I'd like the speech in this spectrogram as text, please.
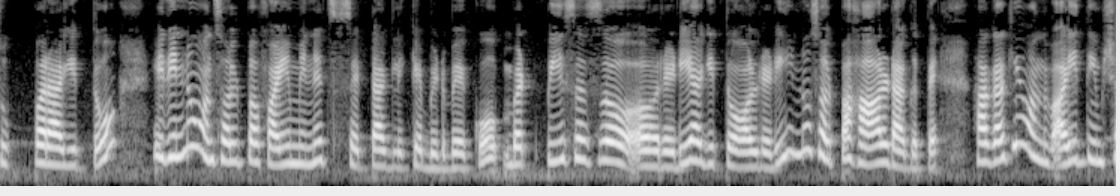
ಸೂಪರ್ ಆಗಿತ್ತು. ಇದಿನ್ನೂ ಒಂದು ಸ್ವಲ್ಪ ಫೈವ್ ಮಿನಿಟ್ಸ್ ಸೆಟ್ ಆಗಲಿಕ್ಕೆ ಬಿಡಬೇಕು. ಬಟ್ ಪೀಸಸ್ ರೆಡಿ ಆಗಿತ್ತು ಆಲ್ರೆಡಿ ಇನ್ನೂ ಸ್ವಲ್ಪ ಹಾರ್ಡ್ ಆಗುತ್ತೆ. ಹಾಗಾಗಿ ಒಂದು ಐದು ನಿಮಿಷ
